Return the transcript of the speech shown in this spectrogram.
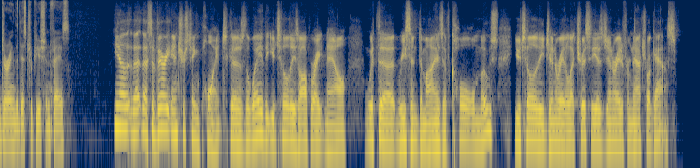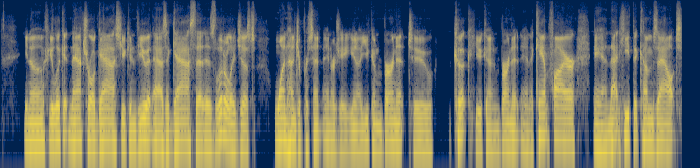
during the distribution phase? You know, that, that's a very interesting point because the way that utilities operate now, with the recent demise of coal, most utility generated electricity is generated from natural gas. You know, if you look at natural gas, you can view it as a gas that is literally just 100% energy. You know, you can burn it to cook, you can burn it in a campfire, and that heat that comes out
